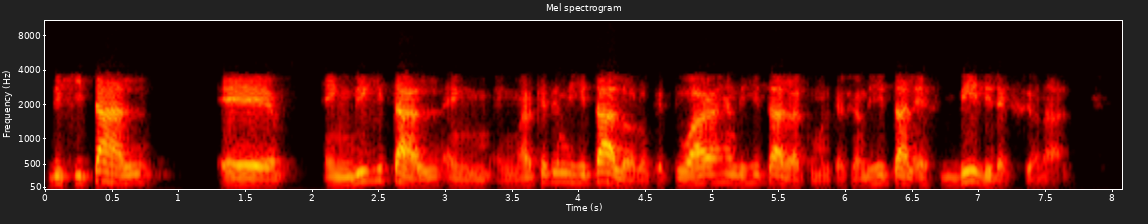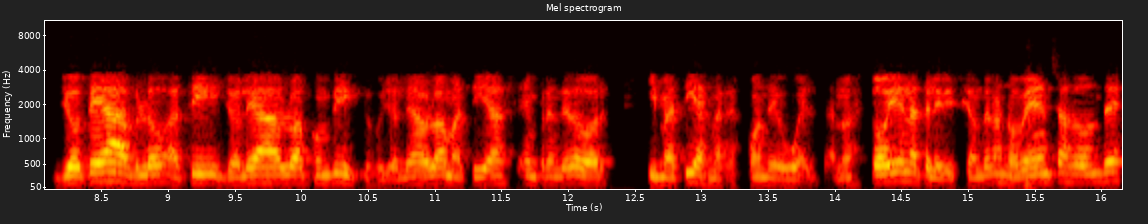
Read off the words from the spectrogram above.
digital, eh, en digital, en, en, marketing digital o lo que tú hagas en digital, la comunicación digital es bidireccional. Yo te hablo a ti, yo le hablo a Convictus, yo le hablo a Matías Emprendedor y Matías me responde de vuelta. No estoy en la televisión de los noventas donde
